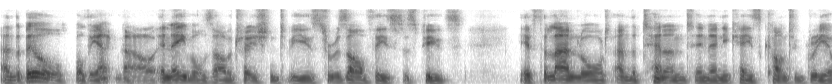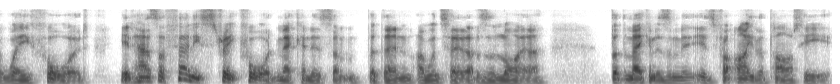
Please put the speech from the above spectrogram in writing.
And the bill, or the Act now, enables arbitration to be used to resolve these disputes if the landlord and the tenant in any case can't agree a way forward. It has a fairly straightforward mechanism, but then I would say that as a lawyer. But the mechanism is for either party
